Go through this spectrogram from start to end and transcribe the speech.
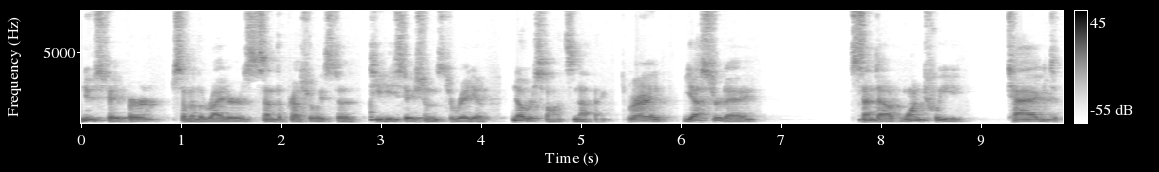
newspaper. Some of the writers sent the press release to TV stations, to radio. No response, nothing right. yesterday sent out one tweet tagged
